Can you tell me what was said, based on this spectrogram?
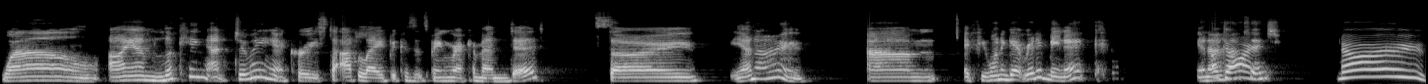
Well, I am looking at doing a cruise to Adelaide because it's being recommended. So you know, um, if you want to get rid of me, Nic, you know, I don't. No,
